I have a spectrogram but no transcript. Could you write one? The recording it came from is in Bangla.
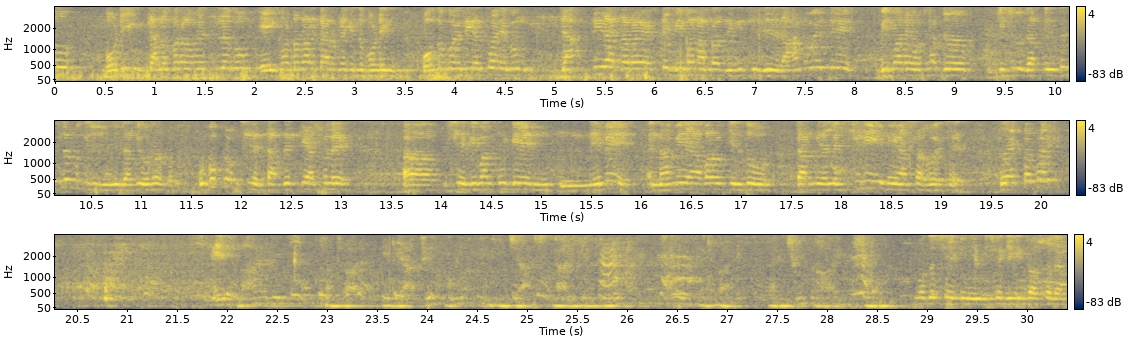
বোর্ডিং চালু করা হয়েছিল এবং এই ঘটনার কারণে কিন্তু বোর্ডিং বন্ধ করে দিয়েছে এবং যাত্রীরা যারা একটি বিমান আমরা দেখেছি যে রানওয়েতে বিমানে ওঠার জন্য কিছু যাত্রী উঠেছিলেন এবং কিছু যাত্রী ওঠার উপক্রম ছিলেন। তাদেরকে আসলে সেই বিমান থেকে নেমে, নামিয়ে আবারও কিন্তু টার্মিনালে ফিরিয়ে নিয়ে আসা হয়েছে। তো এক কথায় এতে আছে আর ছোট হয় মধ্যে সেটি সেটি কিন্তু আসলে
